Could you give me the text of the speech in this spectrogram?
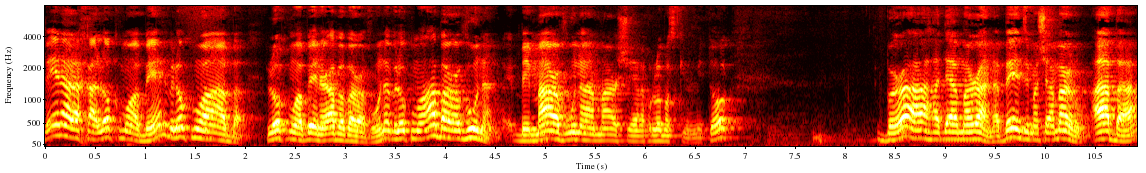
ואין הלכה לא כמו הבן ולא כמו האבא. לא כמו הבן רבא בר אבונה ולא כמו אבא רבונה. במה רבונה אמר שאנחנו לא מסכימים איתו? ברא הדאמרן, הבן זה מה שאמרנו, אבא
